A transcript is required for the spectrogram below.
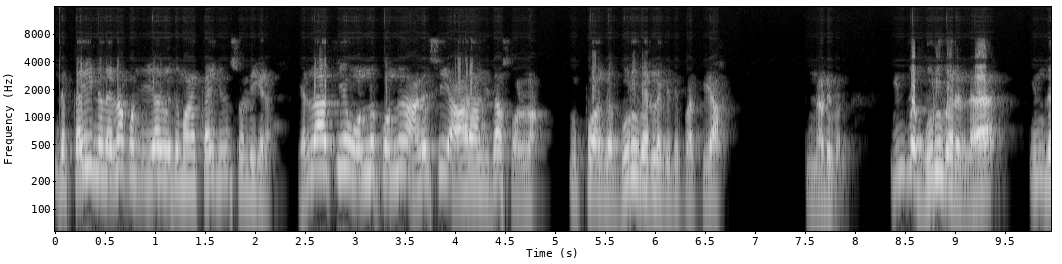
இந்த கை நிலையெல்லாம் கொஞ்சம் ஏழு விதமான கைகள்னு சொல்லிக்கிறேன். எல்லாத்தையும் ஒன்றுக்கு ஒன்று அலசி ஆராய்ஞ்சு தான் சொல்லலாம். இப்போ அந்த குரு விரலுக்கு இது பார்த்தியா? நடுவர். இந்த குரு விரல இந்த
